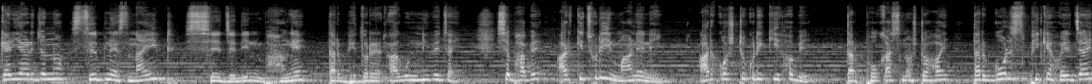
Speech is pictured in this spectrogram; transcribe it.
ক্যারিয়ারের জন্য স্লিপনেস নাইট সে যেদিন ভাঙে তার ভেতরের আগুন নিভে যায়। সে ভাবে আর কিছুরই মানে নেই। আর কষ্ট করে কি হবে? তার ফোকাস নষ্ট হয়, তার গোলস ফিকে হয়ে যায়,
